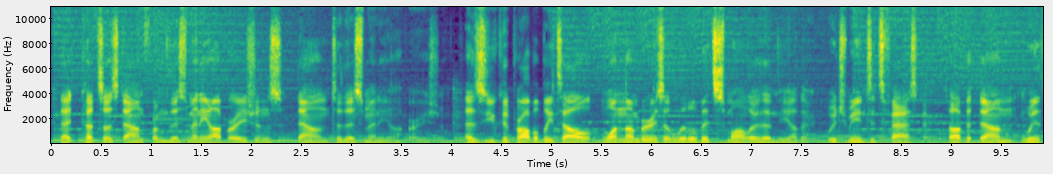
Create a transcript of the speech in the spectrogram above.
That cuts us down from this many operations down to this many operations. As you could probably tell, one number is a little bit smaller than the other, which means it's faster. Top it down with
